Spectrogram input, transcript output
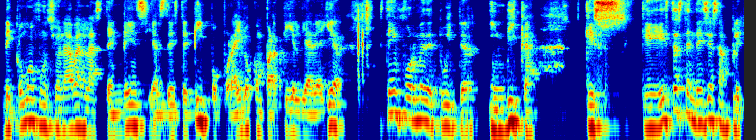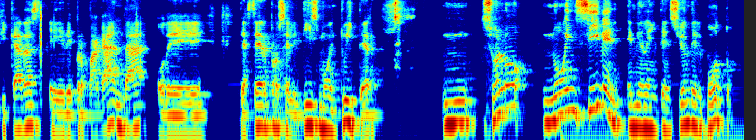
de cómo funcionaban las tendencias de este tipo. Por ahí lo compartí el día de ayer. Este informe de Twitter indica que, que estas tendencias amplificadas de propaganda o de, de hacer proselitismo en Twitter mm, solo no inciden en la intención del voto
